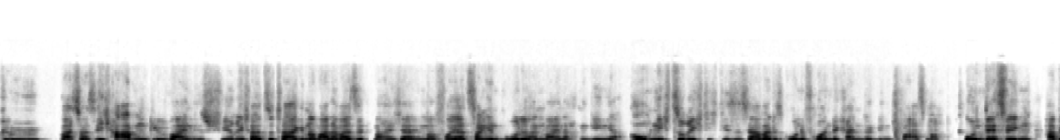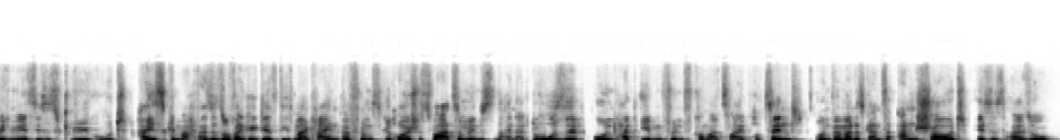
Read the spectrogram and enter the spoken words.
Glüh, was weiß ich, haben. Glühwein ist schwierig heutzutage. Normalerweise mache ich ja immer Feuerzangenbowle an Weihnachten, ging ja auch nicht so richtig dieses Jahr, weil das ohne Freunde keinen wirklichen Spaß macht. Und deswegen habe ich mir jetzt dieses Glühgut heiß gemacht. Also insofern kriegt ihr jetzt diesmal kein Öffnungsgeräusch. Es war zumindest in einer Dose und hat eben 5,2 Prozent. Und wenn man das Ganze anschaut, ist es also,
